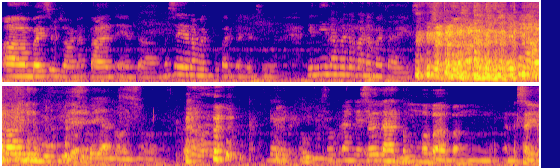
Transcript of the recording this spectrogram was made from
um, by Sir Jonathan. And um, masaya naman po kantahin. So, hindi naman ako namatay. So, Ay, pinaabangan yung movie na si Bea Alonso. galing po. Sobrang galing. So lahat ng mababang ano sa'yo,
